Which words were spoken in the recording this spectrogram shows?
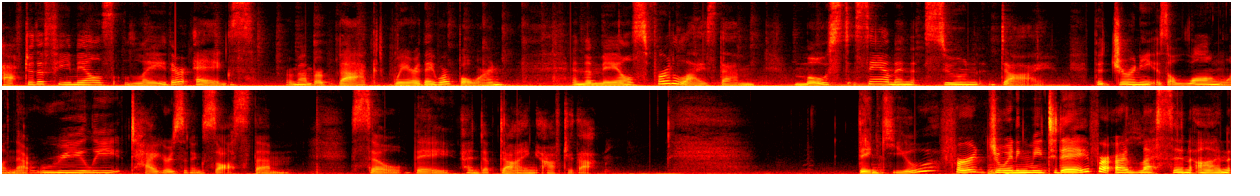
After the females lay their eggs, remember back where they were born, and the males fertilize them, most salmon soon die. The journey is a long one that really tires and exhausts them, so they end up dying after that. Thank you for joining me today for our lesson on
